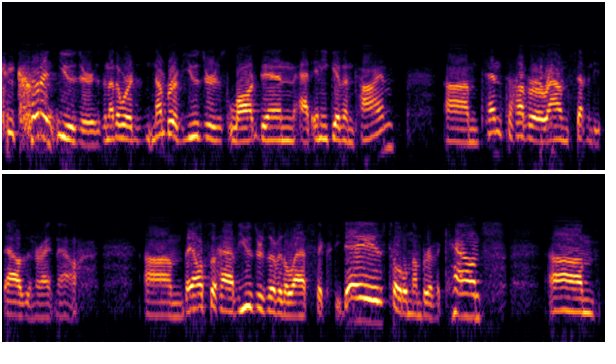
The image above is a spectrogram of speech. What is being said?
concurrent users, in other words, number of users logged in at any given time, um, tends to hover around 70,000 right now. Um, they also have users over the last 60 days, total number of accounts. Um,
